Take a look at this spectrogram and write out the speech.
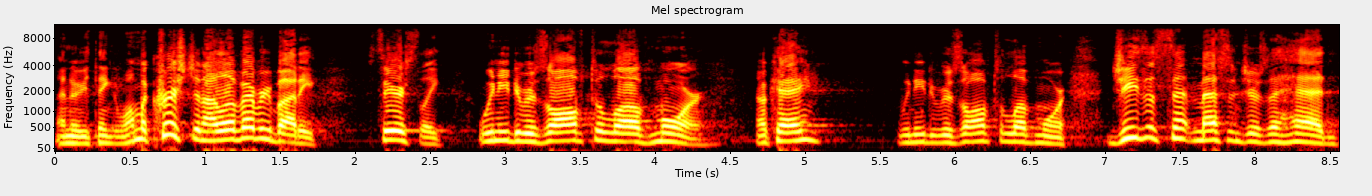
I know you're thinking, well, I'm a Christian, I love everybody. Seriously, we need to resolve to love more, okay? We need to resolve to love more. Jesus sent messengers ahead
